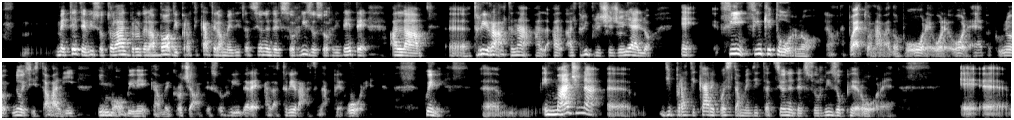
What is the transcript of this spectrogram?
mettetevi sotto l'albero della Bodhi, praticate la meditazione del sorriso, sorridete alla eh, Triratna, al, al, al, triplice gioiello e fin, finché torno, no? poi tornava dopo ore e ore e ore, eh, per noi, noi, si stava lì immobili, gambe incrociate, sorridere alla Triratna per ore. Quindi ehm, immagina eh, di praticare questa meditazione del sorriso per ore. E, eh,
